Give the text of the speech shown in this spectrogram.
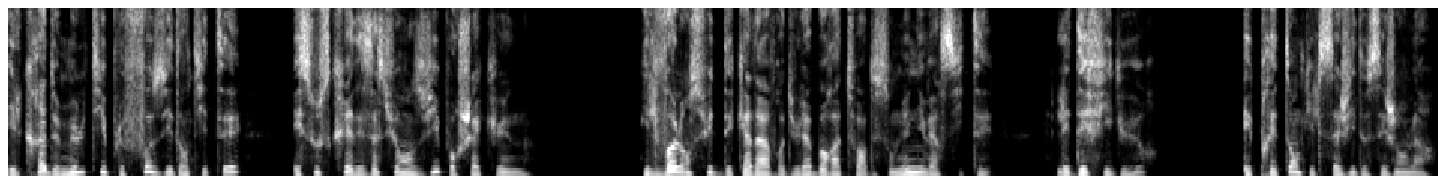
il crée de multiples fausses identités et souscrit des assurances-vie pour chacune. Il vole ensuite des cadavres du laboratoire de son université, les défigure et prétend qu'il s'agit de ces gens-là,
